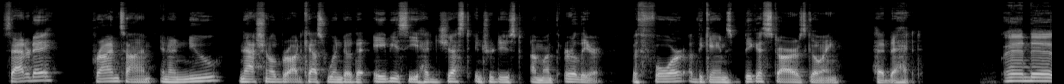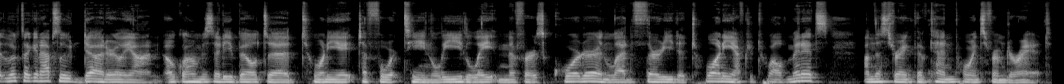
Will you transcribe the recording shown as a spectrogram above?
Saturday, prime time, in a new national broadcast window that ABC had just introduced a month earlier, with four of the game's biggest stars going head to head. And it looked like an absolute dud early on. Oklahoma City built a 28 to 14 lead late in the first quarter and led 30 to 20 after 12 minutes on the strength of 10 points from Durant.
